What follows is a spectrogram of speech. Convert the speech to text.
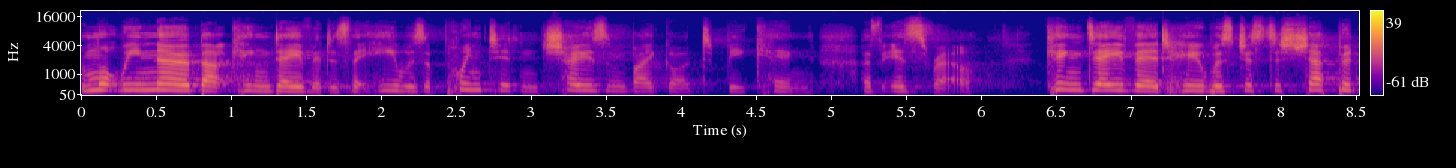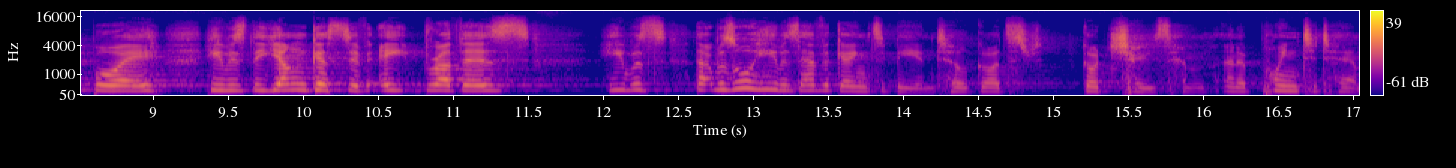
And what we know about King David is that he was appointed and chosen by God to be king of Israel King David, who was just a shepherd boy, he was the youngest of eight brothers. He was, that was all he was ever going to be until God's, God chose him and appointed him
